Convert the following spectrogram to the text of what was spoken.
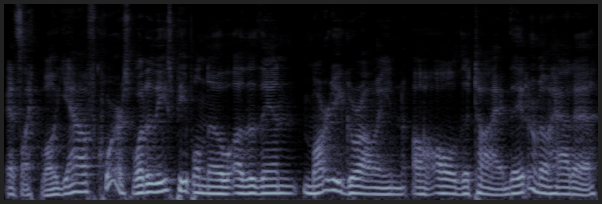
it's like, well, yeah, of course. What do these people know other than Mardi Growing all, all the time? They don't know how to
